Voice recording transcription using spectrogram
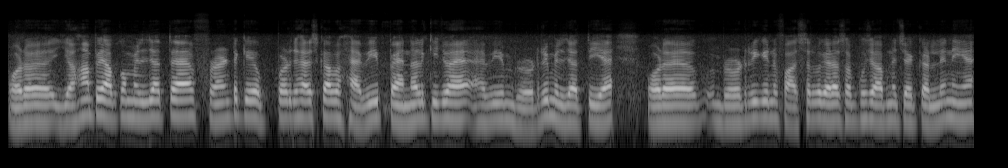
اور یہاں پہ آپ کو مل جاتا ہے فرنٹ کے اوپر جو ہے اس کا ہیوی پینل کی جو ہے ہیوی امبرائڈری مل جاتی ہے اور امبرائڈری کی نفاصل وغیرہ سب کچھ آپ نے چیک کر لینی ہے۔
